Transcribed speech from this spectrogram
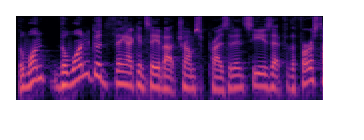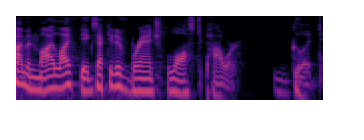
The one, the one good thing I can say about Trump's presidency is that for the first time in my life, the executive branch lost power. Good.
